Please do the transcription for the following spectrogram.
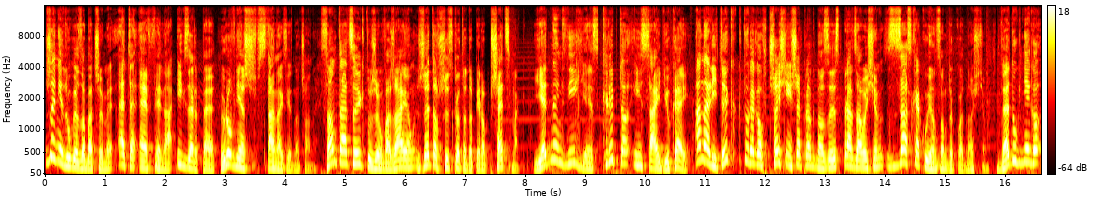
że niedługo zobaczymy ETF-y na XRP również w Stanach Zjednoczonych. Są tacy, którzy uważają, że to wszystko to dopiero przedsmak. Jednym z nich jest Crypto Inside UK, analityk, którego wcześniejsze prognozy sprawdzały się z zaskakującą dokładnością. Według niego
